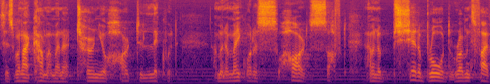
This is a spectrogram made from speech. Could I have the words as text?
It says, When I come, I'm going to turn your heart to liquid. I'm going to make what is hard soft. I'm going to shed abroad, Romans 5.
